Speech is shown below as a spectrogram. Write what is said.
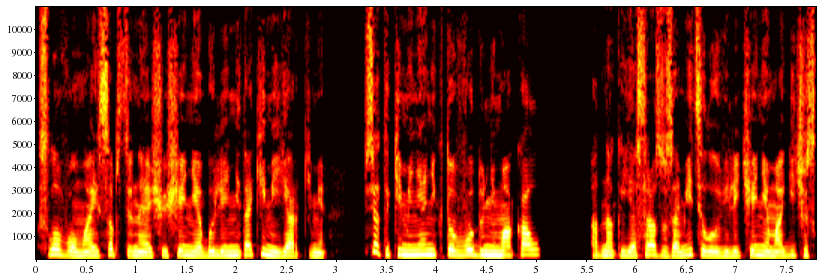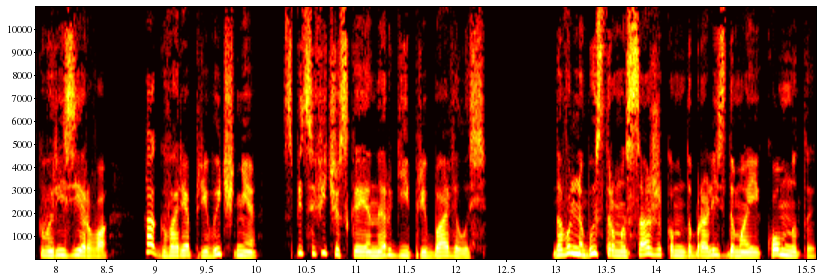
К слову, мои собственные ощущения были не такими яркими. все таки меня никто в воду не макал. Однако я сразу заметила увеличение магического резерва, а, говоря привычнее, специфической энергии прибавилось. Довольно быстро мы с Сажиком добрались до моей комнаты,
